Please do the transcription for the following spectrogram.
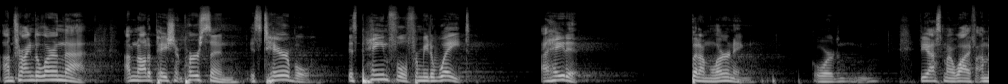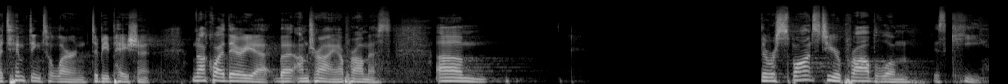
I'm trying to learn that. I'm not a patient person. It's terrible. It's painful for me to wait. I hate it. But I'm learning. Or if you ask my wife, I'm attempting to learn to be patient. I'm not quite there yet, but I'm trying, I promise. Um, the response to your problem is key.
